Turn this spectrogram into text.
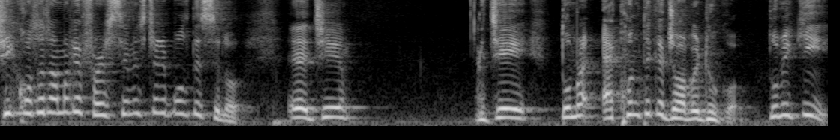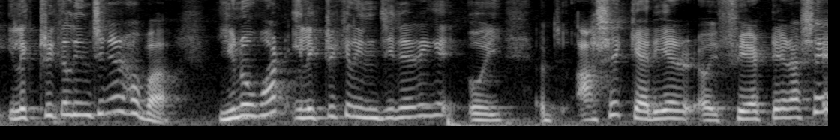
সেই কথাটা আমাকে ফার্স্ট সেমিস্টারে বলতেছিল যে যে তোমরা এখন থেকে জবে ঢুকো। তুমি কি ইলেকট্রিক্যাল ইঞ্জিনিয়ার হবা? ইউনো হোয়াট ইলেকট্রিক্যাল ইঞ্জিনিয়ারিংয়ে ওই আসে ক্যারিয়ার ওই ফেয়ার টেয়ার আসে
